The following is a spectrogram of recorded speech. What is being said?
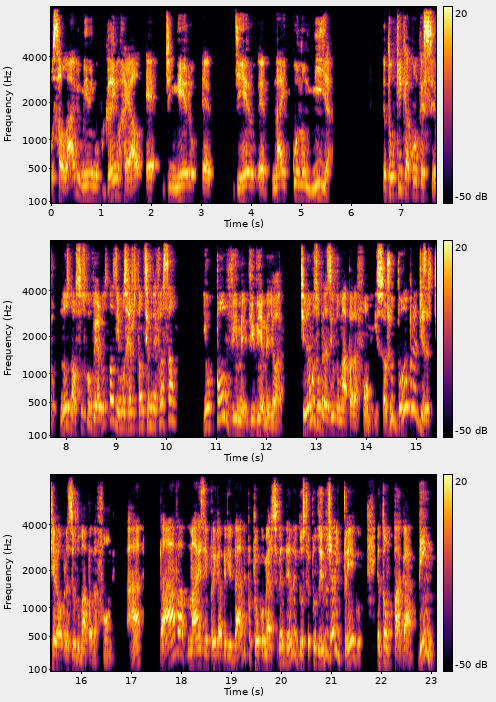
O salário mínimo, ganho real, é dinheiro, é dinheiro é na economia. Então, o que, que aconteceu? Nos nossos governos, nós íamos reajustando em cima da inflação. E o povo vivia melhor. Tiramos o Brasil do mapa da fome. Isso ajudou para tirar o Brasil do mapa da fome. Tá? Dava mais empregabilidade, porque o comércio vendendo, a indústria produzindo gera emprego. Então, pagar bem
